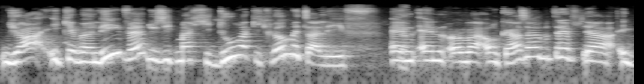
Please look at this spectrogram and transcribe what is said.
Ja, ik heb een lief, hè, dus ik mag doen wat ik wil met dat lief. En, en wat onkuisheid betreft, ja, ik,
